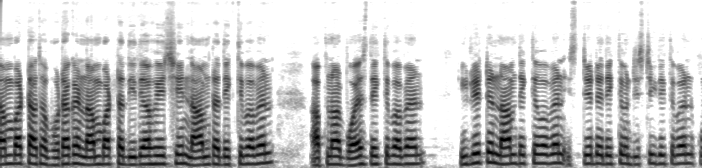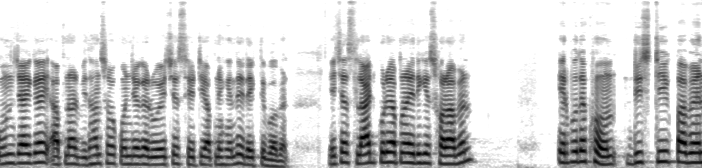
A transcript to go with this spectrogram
নাম্বারটা অথবা ভোটার কার্ড নাম্বারটা দিয়ে দেওয়া হয়েছে, নামটা দেখতে পাবেন, আপনার বয়স দেখতে পাবেন রিলেটেড নাম দেখতে পাবেন স্টেটে দেখতে পাবেন ডিস্ট্রিক্ট দেখতে পাবেন, কোন জায়গায় আপনার বিধানসভা কোন জায়গায় রয়েছে সেটি আপনি এখান থেকে দেখতে পাবেন। এছাড়া স্লাইড করে আপনারা এদিকে সরাবেন। এরপর দেখুন ডিস্ট্রিক্ট পাবেন,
